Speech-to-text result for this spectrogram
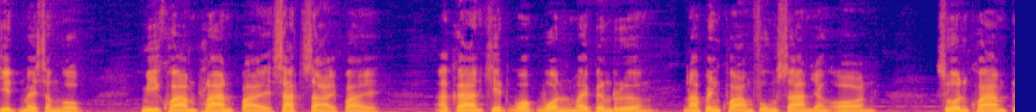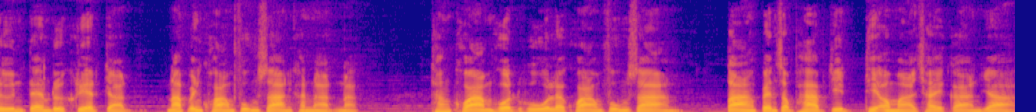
จิตไม่สงบ มีความพล่านไปซัดสายไป อาการคิดวกวนไม่เป็นเรื่องนับเป็นความฟุ้งซ่านอย่างอ่อน ส่วนความตื่นเต้นหรือเครียดจัด นับเป็นความฟุ้งซ่านขนาดหนัก ทั้งความหดหู่และความฟุ้งซ่าน ต่างเป็นสภาพจิตที่เอามาใช้การยาก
